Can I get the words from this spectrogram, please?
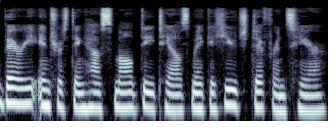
Very interesting how small details make a huge difference here.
